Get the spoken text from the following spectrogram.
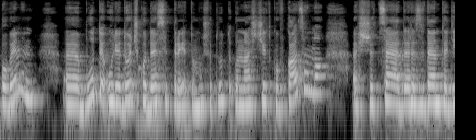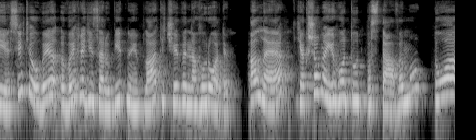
повинен бути у рядочку 10.3, тому що тут у нас чітко вказано, що це резидента Дія Сіті у ви- вигляді заробітної плати чи винагороди. Але якщо ми його тут поставимо, то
